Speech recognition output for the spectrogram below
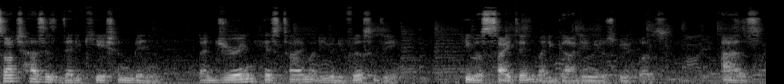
Such has his dedication been that during his time at the university, he was cited by the Guardian newspapers as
